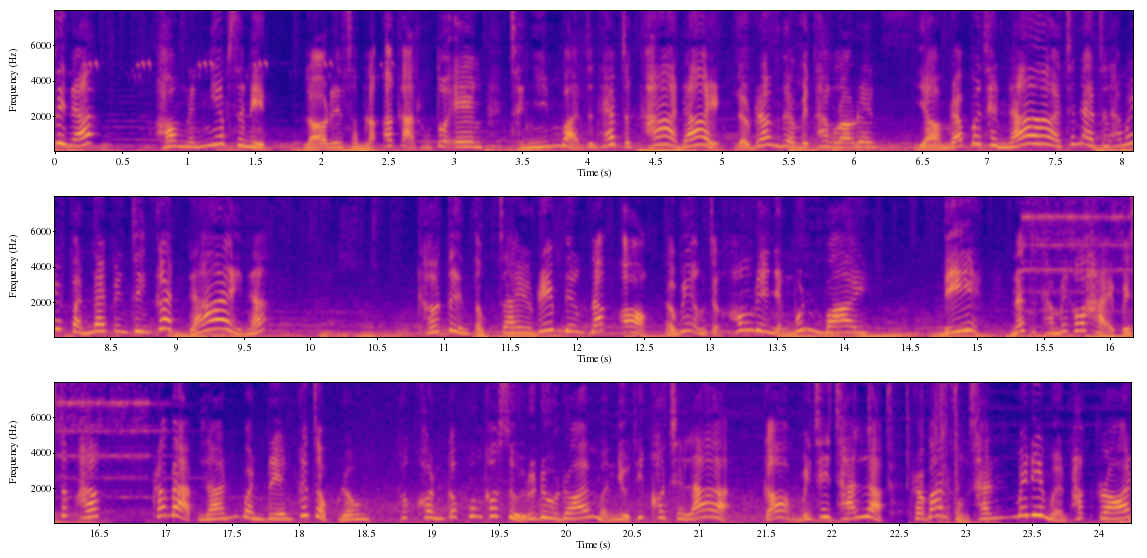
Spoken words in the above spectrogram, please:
สินะ ห้องนั้นเงียบสนิท ลอเรนสำลักอากาศของตัวเอง ฉันยิ้มหวานจนแทบจะฆ่าได้ แล้วเริ่มเดินไปทางลอเรน ยอมรับมาเถอะนะฉันอาจจะทำให้ฝันนายเป็นจริงก็ได้นะ เขาตื่นตกใจรีบดึงปลั๊กออก แล้ววิ่งออกจากห้องเรียนอย่างวุ่นวาย ดี น่าจะทำให้เขาหายไปสักพัก เพราะแบบนั้นวันเรียนก็จบลง ทุกคนก็พุ่งเข้าสู่ฤดูร้อนเหมือนอยู่ที่โคเชล่า ก็ไม่ใช่ฉันล่ะ เพราะบ้านของฉันไม่ได้เหมือนพักร้อน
